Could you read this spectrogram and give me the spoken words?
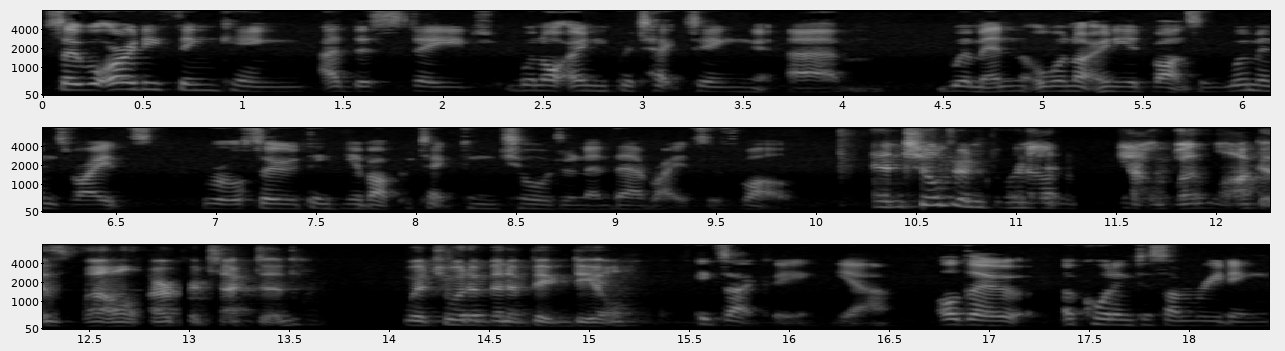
So we're already thinking at this stage we're not only protecting um women or we're not only advancing women's rights we're also thinking about protecting children and their rights as well And children born out of yeah, wedlock as well are protected, which would have been a big deal. Exactly, yeah. Although, according to some reading,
